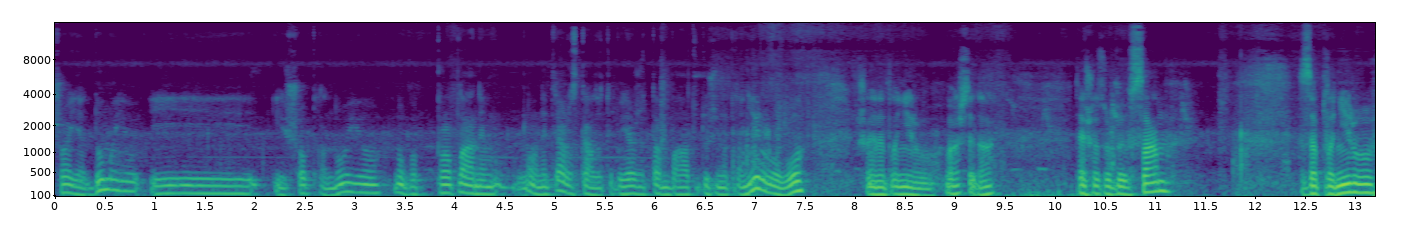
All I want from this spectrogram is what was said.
Що я думаю і, і що планую. Ну, про плани ну, не треба розказувати, бо я вже там багато дуже не планував. О, що я не планував. Бачите, так? Да? Те, що зробив сам, запланував.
